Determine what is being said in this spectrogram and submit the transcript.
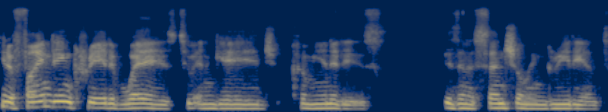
you know finding creative ways to engage communities is an essential ingredient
